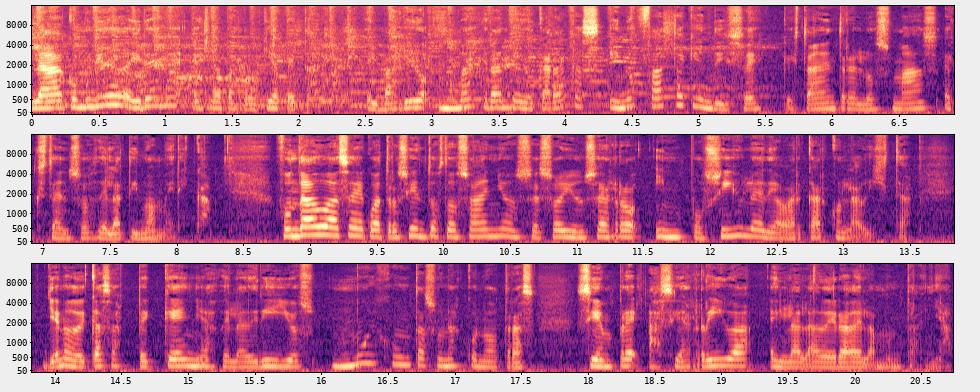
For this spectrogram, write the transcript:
La comunidad de Irene es la parroquia Petare el barrio más grande de Caracas y no falta quien dice que está entre los más extensos de Latinoamérica. Fundado hace 402 años, es hoy un cerro imposible de abarcar con la vista, lleno de casas pequeñas de ladrillos muy juntas unas con otras, siempre hacia arriba en la ladera de la montaña.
